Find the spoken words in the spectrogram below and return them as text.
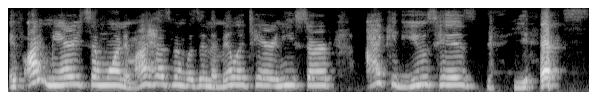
if I married someone and my husband was in the military and he served, I could use his? yes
